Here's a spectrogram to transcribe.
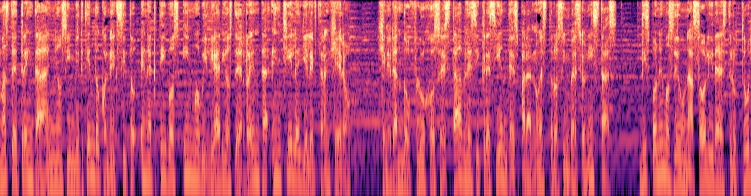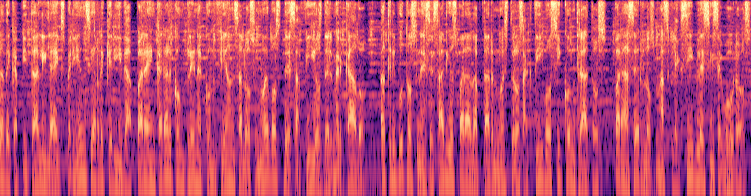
Más de 30 años invirtiendo con éxito en activos inmobiliarios de renta en Chile y el extranjero generando flujos estables y crecientes para nuestros inversionistas. Disponemos de una sólida estructura de capital y la experiencia requerida para encarar con plena confianza los nuevos desafíos del mercado, atributos necesarios para adaptar nuestros activos y contratos, para hacerlos más flexibles y seguros.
